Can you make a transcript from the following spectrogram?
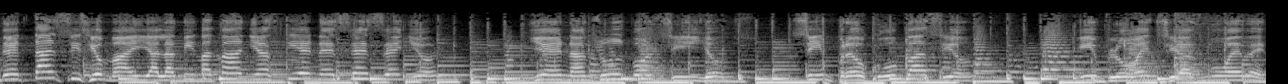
De Tarcisio Maya las mismas mañas tiene ese señor. Llenan sus bolsillos sin preocupación. Influencias mueven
